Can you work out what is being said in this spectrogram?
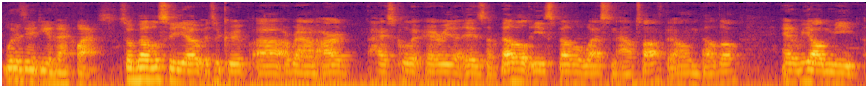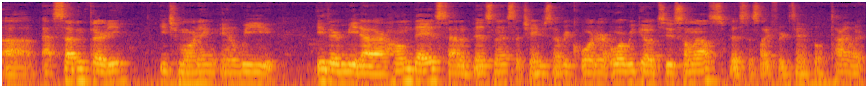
what is the idea of that class? So Belleville CEO is a group uh, around our high school area is uh, Belleville East, Belleville West, and Althoff. They're all in Belleville, and we all meet uh, at 7:30 each morning, and we either meet at our home base at a business that changes every quarter, or we go to someone else's business, like for example Tyler.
